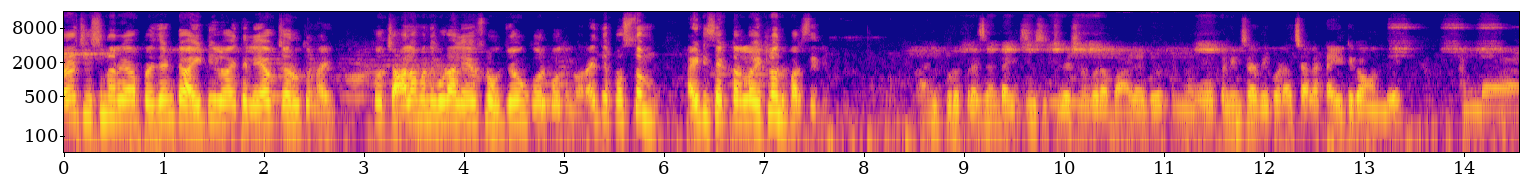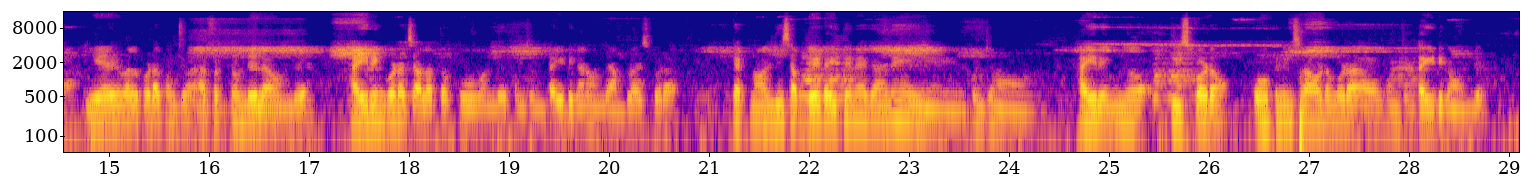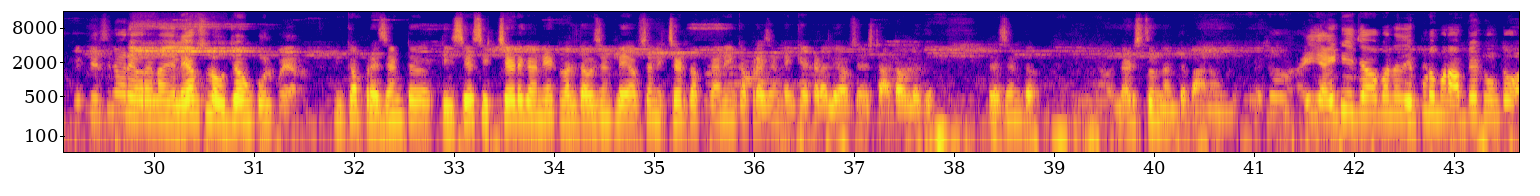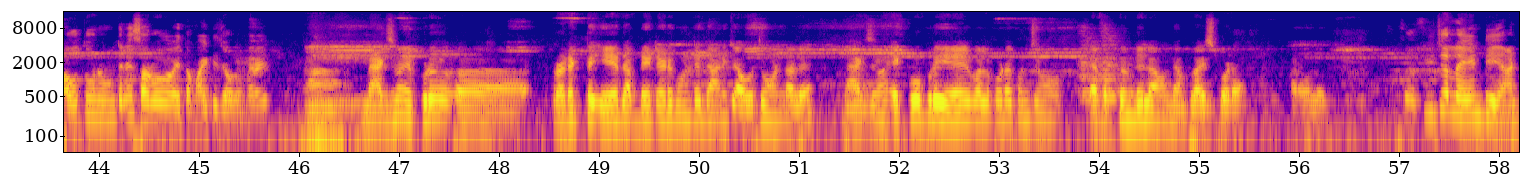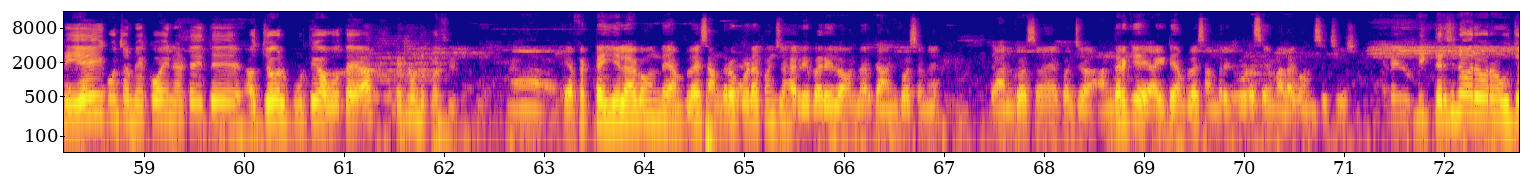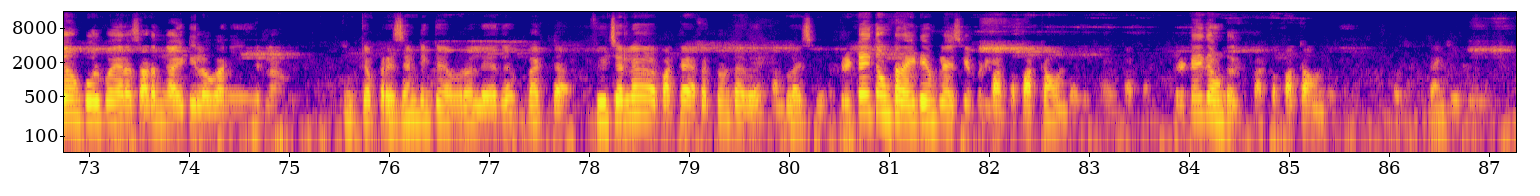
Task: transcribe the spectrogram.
చూస్తున్నారు చూస్తున్నారుగా ప్రజెంట్ ఐటీలో అయితే లేఅఫ్ జరుగుతున్నాయి. సో చాలా మంది కూడా లేఅఫ్స్లో ఉద్యోగం కోల్పోతున్నారు. అయితే ప్రస్తుతం ఐటీ సెక్టర్లో ఎట్లా ఉంది పరిస్థితి? ఇప్పుడు ప్రజెంట్ ఐటీ సిచ్యువేషన్ కూడా బాగాలేదు ఓపెనింగ్స్ అది కూడా చాలా టైట్గా ఉంది. అండ్ ఏఐ వల్ల కూడా కొంచెం ఎఫెక్ట్ ఉండేలా ఉంది. హైరింగ్ కూడా చాలా తక్కువగా ఉంది. కొంచెం టైట్గానే ఉంది ఎంప్లాయీస్ కూడా. టెక్నాలజీస్ అప్డేట్ అయితేనే కానీ కొంచెం హైరింగ్ తీసుకోవడం ఓపెనింగ్స్ రావడం కూడా కొంచెం టైట్గా ఉంది. మీకు తెలిసిన వారు ఎవరైనా లేఅఫ్స్లో ఉద్యోగం కోల్పోయారు? ఇంకా ప్రజెంట్ టీసీఎస్ ఇచ్చాడు కానీ ట్వెల్వ్ థౌసండ్ లే ఆఫ్స్ అని ఇచ్చాడు తప్ప కానీ ఇంకా ప్రజెంట్ ఇంకెక్కడ లే ఆఫ్స్ అని స్టార్ట్ అవ్వలేదు. ప్రజెంట్ నడుస్తుంది అంతే బాగానే ఉంది. సో ఈ ఐటీ జాబ్ అనేది ఎప్పుడు మన అప్డేట్ ఉంటూ అవుతూనే ఉంటేనే సర్వ్ అవుతాం ఐటీ జాబ్ మీరు మ్యాక్సిమం ఎప్పుడు ప్రొడక్ట్ ఏది అప్డేటెడ్గా ఉంటే దానికి అవుతూ ఉండాలి. మ్యాక్సిమం ఎక్కువ ఇప్పుడు ఏ వల్ల కూడా కొంచెం ఎఫెక్ట్ ఉండేలా ఉంది ఎంప్లాయీస్ కూడా. పర్వాలేదు. సో ఫ్యూచర్లో ఏంటి? అంటే ఏ కొంచెం ఎక్కువ అయినట్టయితే ఉద్యోగాలు పూర్తిగా పోతాయా? ఎట్లుంటుంది పరిస్థితి? ఎఫెక్ట్ అయ్యేలాగా ఉంది. ఎంప్లాయీస్ అందరూ కూడా కొంచెం హర్రీ బరీలో ఉన్నారు దానికోసమే. దానికోసమే కొంచెం అందరికీ ఐటీ ఎంప్లాయీస్ అందరికీ కూడా సేమ్ అలాగే ఉంది సిచ్యువేషన్ అంటే మీకు తెలిసిన వారు ఎవరైనా ఉద్యోగం కోల్పోయారా? సడన్గా ఐటీలో కానీ ఎట్లా? ఇంకా ప్రెసెంట్ ఇంకా ఎవరో లేదు. బట్ ఫ్యూచర్లో పక్క ఎఫెక్ట్ ఉంటుంది ఎంప్లాయీస్కి థ్రెట్ అయితే ఉంటుంది ఐటీ ఎంప్లాయీస్కి ఎప్పటికీ? పక్క పక్కా ఉంటుంది. పక్క థ్రెట్ అయితే ఉంటుంది? పక్క పక్కా ఉంటుంది. Thank you.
